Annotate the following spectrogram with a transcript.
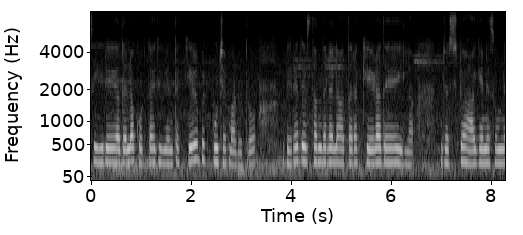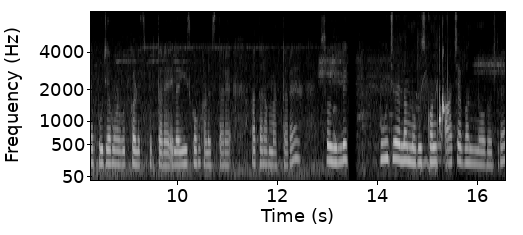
ಸೀರೆ ಅದೆಲ್ಲ ಕೊಡ್ತಾ ಇದ್ದೀವಿ ಅಂತ ಕೇಳ್ಬಿಟ್ಟು ಪೂಜೆ ಮಾಡಿದ್ರು. ಬೇರೆ ದೇವಸ್ಥಾನದಲ್ಲೆಲ್ಲ ಆ ಥರ ಕೇಳೋದೇ ಇಲ್ಲ. ಜಸ್ಟ್ ಹಾಗೇ ಸುಮ್ಮನೆ ಪೂಜೆ ಮಾಡಿಬಿಟ್ಟು ಕಳಿಸ್ಬಿಡ್ತಾರೆ, ಇಲ್ಲ ಈಸ್ಕೊಂಡು ಕಳಿಸ್ತಾರೆ, ಆ ಥರ ಮಾಡ್ತಾರೆ. ಸೊ ಇಲ್ಲಿ ಪೂಜೆ ಎಲ್ಲ ಮುಗಿಸ್ಕೊಂಡು ಆಚೆ ಬಂದು ನೋಡಿದ್ರೆ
